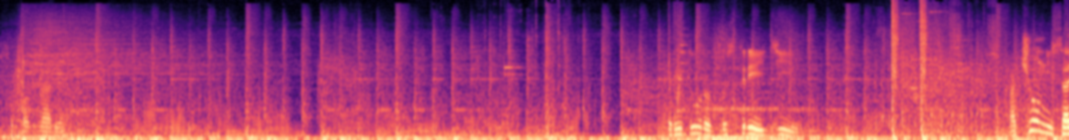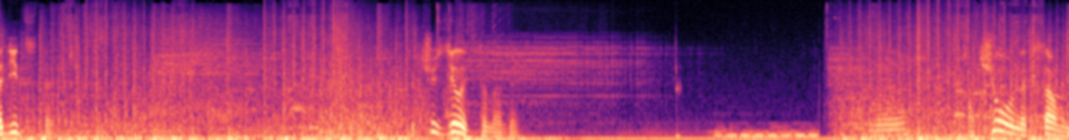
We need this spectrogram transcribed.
Все, погнали. Придурок, быстрее иди. А чё он не садится-то? Так что сделать-то надо? Ну, а чё он это самое?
